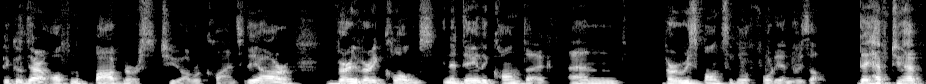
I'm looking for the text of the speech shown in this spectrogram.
because they are often partners to our clients. They are very, very close in a daily contact and very responsible for the end result. They have to have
